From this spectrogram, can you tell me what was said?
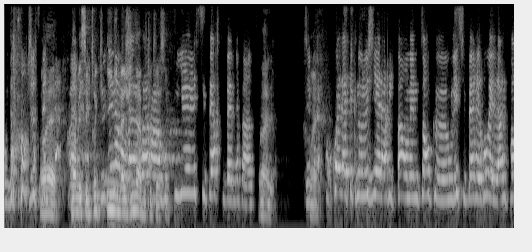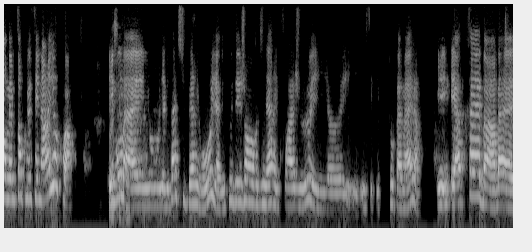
ou dans. Je sais ouais. pas, non, mais c'est le truc inimaginable de toute façon. Un super qui va venir faire un truc. Pourquoi la technologie, elle n'arrive pas en même temps que. ou les super-héros, elle n'arrive pas en même temps que le scénario, quoi. Et bon, bah, il n'y avait pas de super-héros, il n'y avait que des gens ordinaires et courageux et, euh, c'était plutôt pas mal. Et, après, bah, bah,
